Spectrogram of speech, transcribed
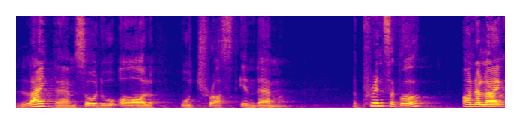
like them, so do all who trust in them. The principle underlying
